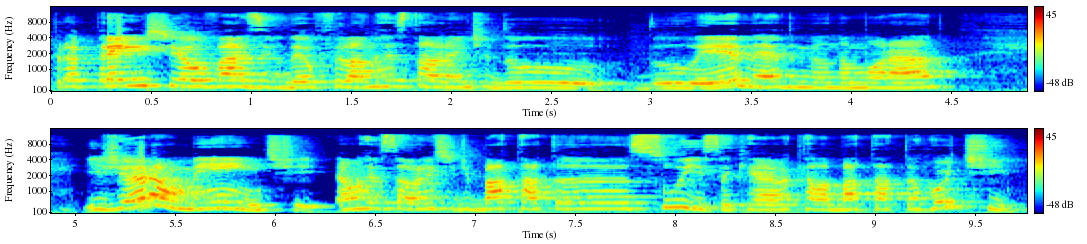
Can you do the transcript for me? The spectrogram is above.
pra preencher o vazio. Daí eu fui lá no restaurante do, do Lê, né? Do meu namorado. E geralmente é um restaurante de batata suíça, que é aquela batata roti.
